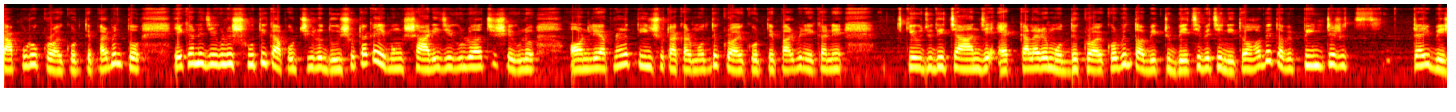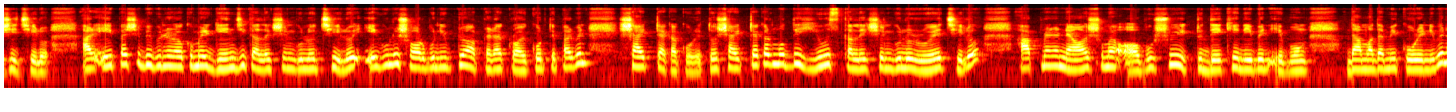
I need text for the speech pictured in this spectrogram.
কাপড়ও ক্রয় করতে পারবেন। তো এখানে যেগুলো সুতি কাপড় ছিল দুইশো টাকা এবং শাড়ি যেগুলো আছে, সেগুলো অনলি আপনারা তিনশো টাকার মধ্যে ক্রয় করতে পারবেন। এখানে কেউ যদি চান যে এক কালারের মধ্যে ক্রয় করবেন, তবে একটু বেছে বেছে নিতে হবে। তবে প্রিন্টের টাই বেশি ছিল। আর এই পাশে বিভিন্ন রকমের গেঞ্জি কালেকশনগুলো ছিল। এগুলো সর্বনিম্ন আপনারা ক্রয় করতে পারবেন ষাট টাকা করে। তো ষাট টাকার মধ্যে হিউজ কালেকশনগুলো রয়েছিল। আপনারা নেওয়ার সময় অবশ্যই একটু দেখে নেবেন এবং দামাদামি করে নেবেন।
